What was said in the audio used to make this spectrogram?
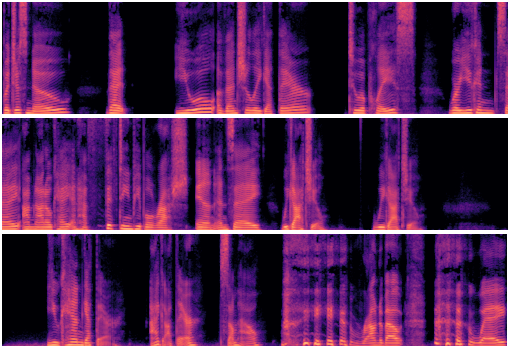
But just know that you will eventually get there to a place where you can say, I'm not okay, and have 15 people rush in and say, We got you. We got you. You can get there. I got there somehow, roundabout way.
